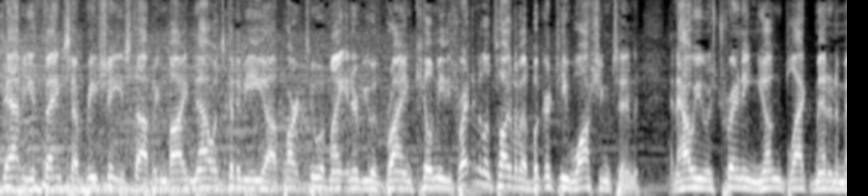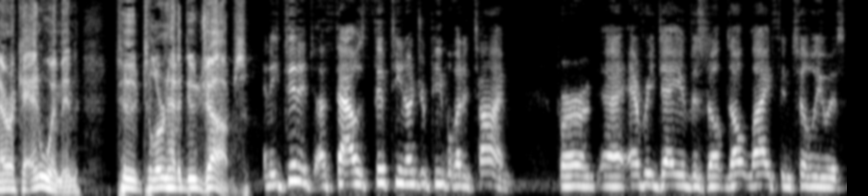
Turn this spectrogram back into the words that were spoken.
to have you. Thanks. I appreciate you stopping by. Now it's going to be uh, part two of my interview with Brian Kilmeade. He's right in the middle of talking about Booker T. Washington and how he was training young black men in America and women to, to learn how to do jobs. And he did it a thousand, fifteen hundred people at a time for uh, every day of his adult life until he was,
